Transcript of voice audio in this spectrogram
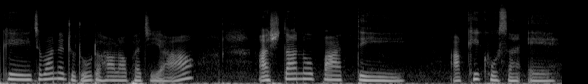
Okay ကျမနဲ့တူတူတစ်ဟောက်လောက်ဖတ်ကြည့်ရအောင် Ashitano party Akiko-san e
